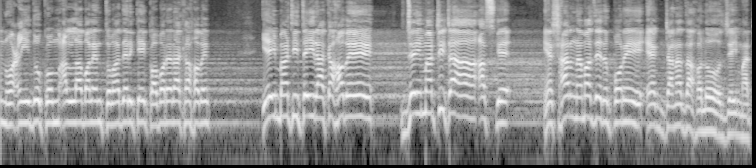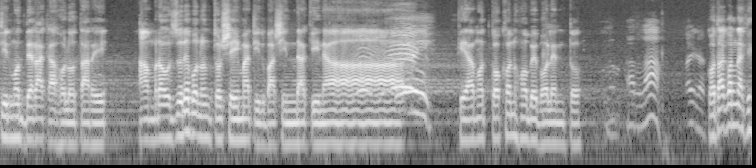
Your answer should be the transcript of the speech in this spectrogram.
নুঈদুকুম, আল্লাহ বলেন, তোমাদেরকে কবরে রাখা হবে। এই মাটিতেই রাখা হবে। যেই মাটিটা আজকে এশার নামাজের পরে এক জানাজা হলো, যেই মাটির মধ্যে রাখা হলো তারে। আমরাও জোরে বলুন তো সেই মাটির বাসিন্দা কিনা? কেয়ামত কখন হবে বলেন তো? আল্লাহ। কথা কন নাকি?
